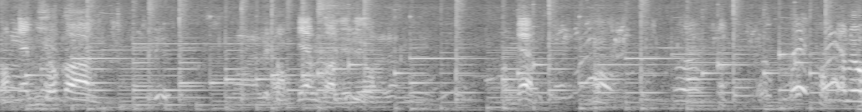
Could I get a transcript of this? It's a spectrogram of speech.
หอมแก้มพี่เขาก่อนหอมแก้มก่อนเร็วๆหอมแก้มหอม แก้มเร็ว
